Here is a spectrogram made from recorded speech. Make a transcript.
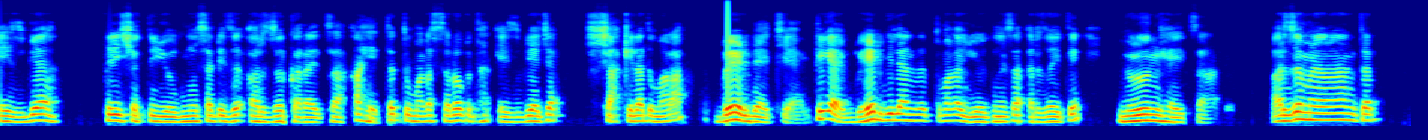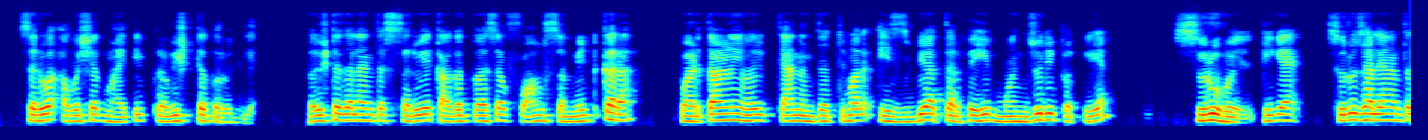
एसबीआय स्त्री शक्ती योजनेसाठी जर अर्ज करायचा आहे तर तुम्हाला सर्वप्रथम एसबीआयच्या शाखेला तुम्हाला भेट द्यायची आहे. ठीक आहे? भेट दिल्यानंतर तुम्हाला योजनेचा अर्ज इथे मिळून घ्यायचा आहे. अर्ज मिळवल्यानंतर सर्व आवश्यक माहिती प्रविष्ट करून घ्या. प्रविष्ट झाल्यानंतर सर्व कागदपत्राचा फॉर्म सबमिट करा. पडताळणी होईल. त्यानंतर तुम्हाला एसबीआय तर्फे ही मंजुरी प्रक्रिया सुरू होईल. ठीक आहे? सुरू झाल्यानंतर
